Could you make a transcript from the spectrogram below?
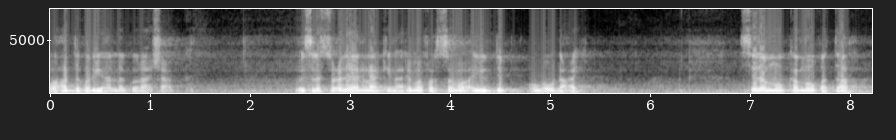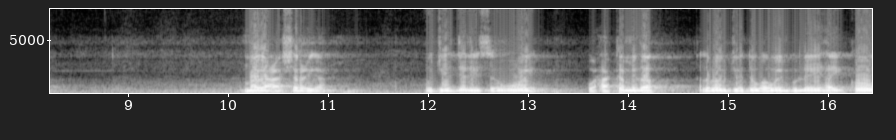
oo hadda hor yaalla golaha shacabka. Way isla socdeen laakiin arrimo farsamo ayuu dib ugu dhacay. Sida muu ka muuqata magaca sharcigan ujeeddadiisa ugu weyn waxaa ka mid ah laba ujeeddo waaweyn buu leeyahay. Kow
